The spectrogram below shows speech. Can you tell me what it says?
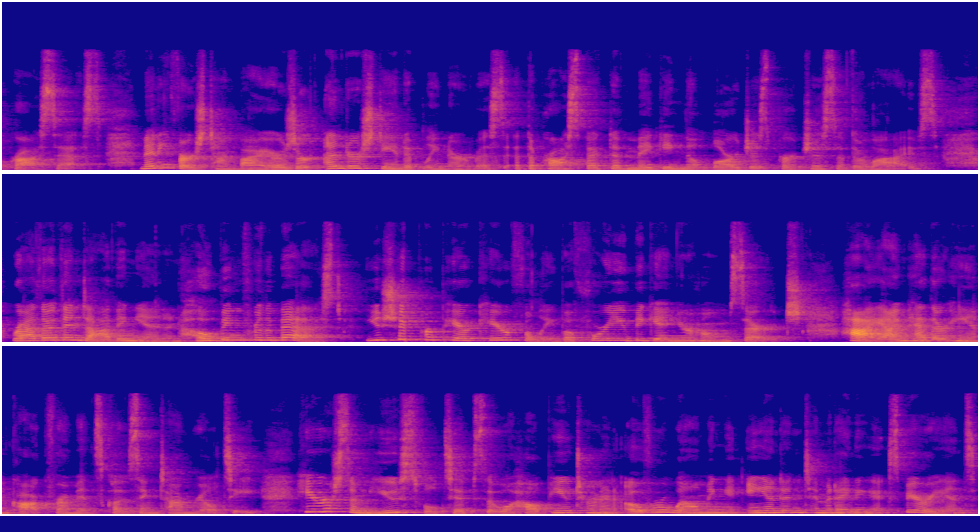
process. Many first-time buyers are understandably nervous at the prospect of making the largest purchase of their lives. Rather than diving in and hoping for the best, you should prepare carefully before you begin your home search. Hi, I'm Heather Hancock from It's Closing Time Realty. Here are some useful tips that will help you turn an overwhelming and intimidating experience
